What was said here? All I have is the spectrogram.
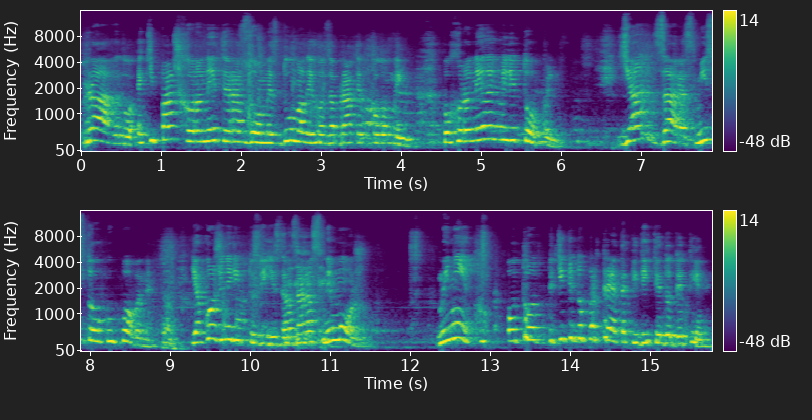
правило, екіпаж хоронити разом. Ми здумали його забрати в Коломий. Похоронили в Мелітополі. Я зараз місто окуповане. Я кожен рік туди їздила, зараз не можу. Мені от, ото тільки до портрета підійти до дитини.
